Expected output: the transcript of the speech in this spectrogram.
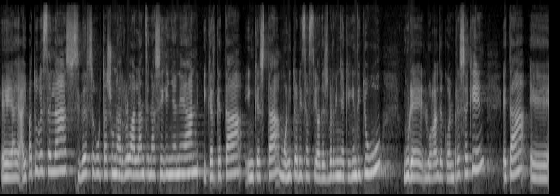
E, aipatu bezala, zibersegurtasun arloa lantzen hasi ginenean, ikerketa, inkesta, monitorizazioa desberdinak egin ditugu, gure lurraldeko enpresekin, eta e,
